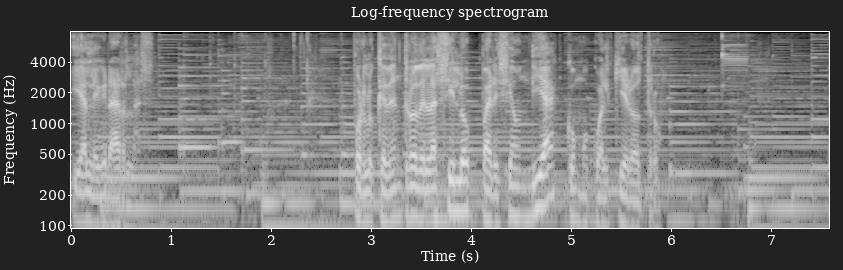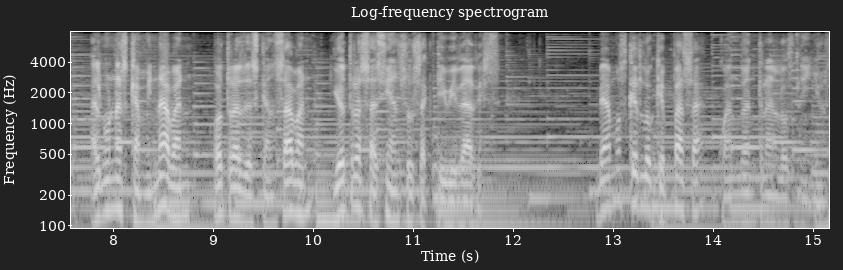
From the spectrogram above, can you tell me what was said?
y alegrarlas. Por lo que dentro del asilo parecía un día como cualquier otro. Algunas caminaban, otras descansaban y otras hacían sus actividades. Veamos qué es lo que pasa cuando entran los niños.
